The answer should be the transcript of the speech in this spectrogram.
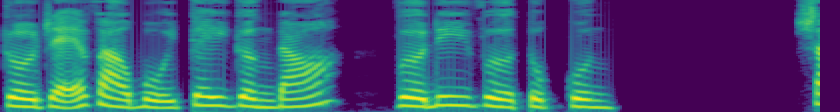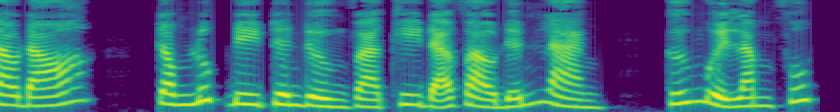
rồi rẽ vào bụi cây gần đó, vừa đi vừa tục quần. Sau đó, trong lúc đi trên đường và khi đã vào đến làng, cứ 15 phút,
